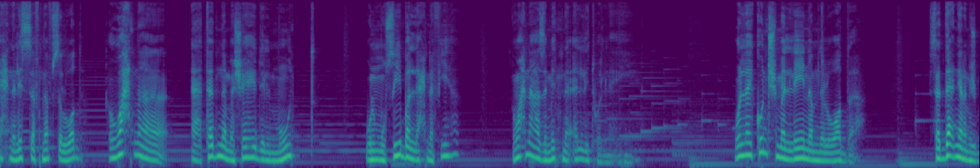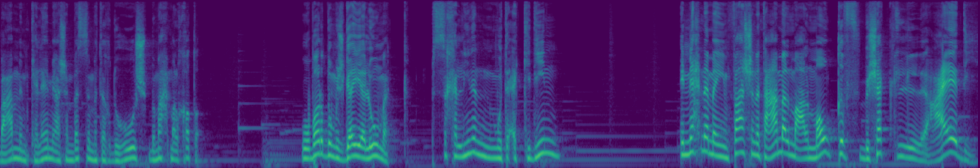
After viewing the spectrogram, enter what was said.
إحنا لسه في نفس الوضع. هو إحنا اعتدنا مشاهد الموت والمصيبة اللي إحنا فيها؟ هو إحنا عزيمتنا قلت ولا إيه؟ ولا يكونش ملينا من الوضع؟ صدقني أنا مش بعمم كلامي عشان بس ما تاخدوهوش بمحمل خطأ. وبرضه مش جاي ألومك بس خلينا متأكدين إن إحنا ما ينفعش نتعامل مع الموقف بشكل عادي.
